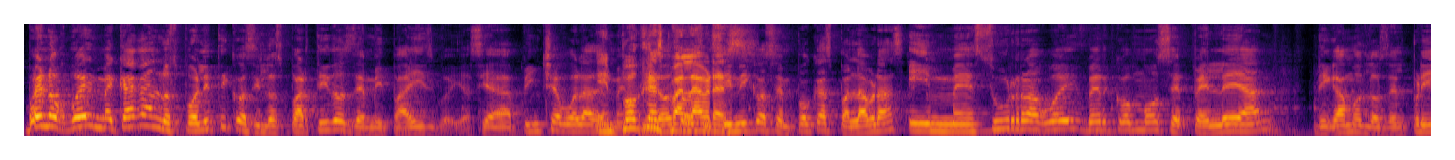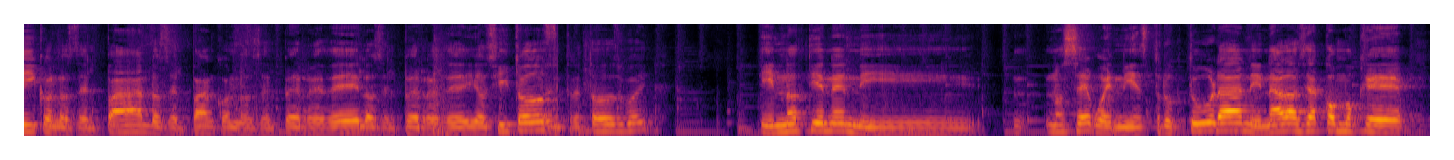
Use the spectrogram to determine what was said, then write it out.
Bueno, güey, me cagan los políticos y los partidos de mi país, güey. O sea, pinche bola de En pocas palabras. cínicos en pocas palabras. Y me zurra, güey, ver cómo se pelean, digamos, los del PRI con los del PAN, los del PAN con los del PRD, los del PRD, y así todos, entre todos, güey. Y no tienen ni, no sé, güey, ni estructura, ni nada. O sea, como que,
